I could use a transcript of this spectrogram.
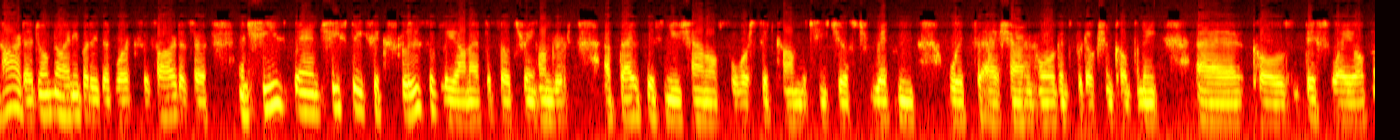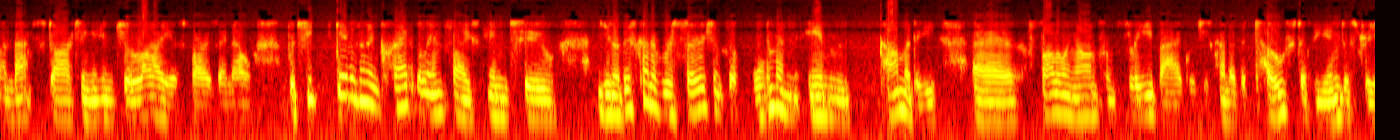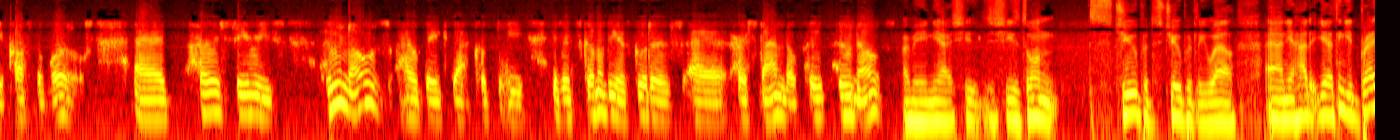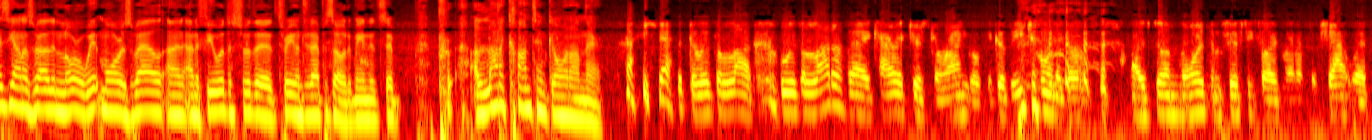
hard. I don't know anybody that works as hard as her. And she's been, she speaks exclusively on episode 300 about this new Channel 4 sitcom that she's just written with uh, Sharon Horgan's production company uh, called This Way Up. And that's starting in July, as far as I know. But she gave us an incredible insight into, you know, this kind of resurgence of women in comedy, uh, following on from Fleabag, which is kind of the toast of the industry across the world. Uh, her series, who knows how big that could be? If it's going to be as good as uh, her stand-up, who, who knows? I mean, yeah, she she's done stupid, stupidly well. And you had, yeah, I think you had Bressie on as well, and Laura Whitmore as well, and, and a few others for the 300 episode. I mean, it's a a lot of content going on there. yeah, there was a lot. There was a lot of uh, characters to wrangle because each one of those I've done more than fifty-five minutes of chat with.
